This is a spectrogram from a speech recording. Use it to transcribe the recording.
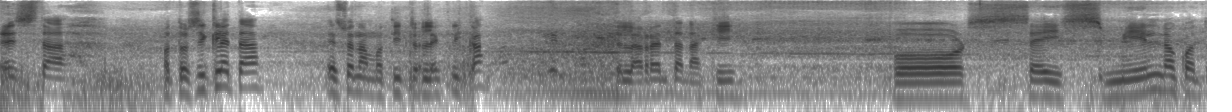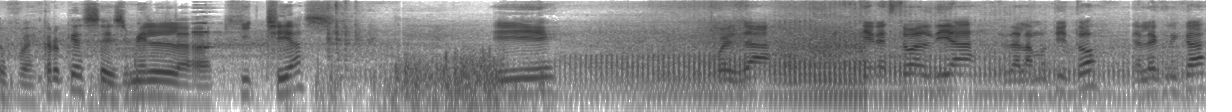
esta motocicleta. Es una motito eléctrica. Que la rentan aquí por 6 mil, no cuánto fue, creo que 6 mil uh, chías. Y pues ya tienes todo el día de la motito eléctrica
